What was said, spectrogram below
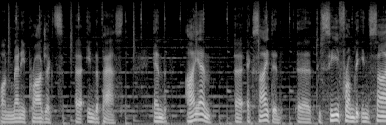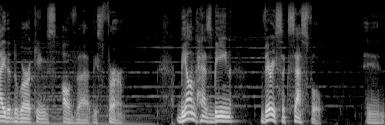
on many projects uh, in the past. And I am uh, excited uh, to see from the inside the workings of uh, this firm. Beyond has been very successful. In,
